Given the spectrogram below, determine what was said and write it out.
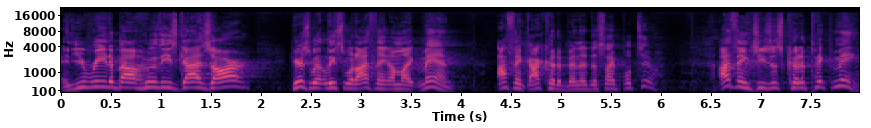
and you read about who these guys are, here's what, at least what I think. I'm like, man, I think I could have been a disciple too. I think Jesus could have picked me.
